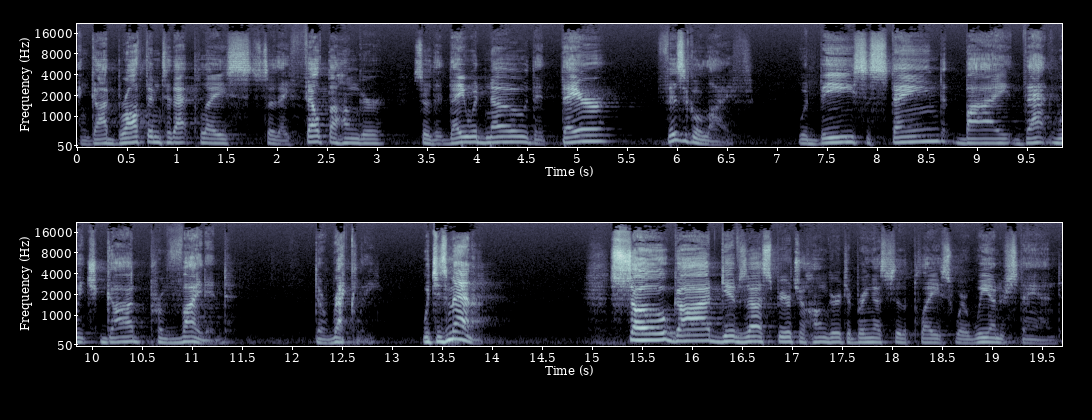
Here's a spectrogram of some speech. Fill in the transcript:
and God brought them to that place so they felt the hunger so that they would know that their physical life would be sustained by that which God provided directly, which is manna. So God gives us spiritual hunger to bring us to the place where we understand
